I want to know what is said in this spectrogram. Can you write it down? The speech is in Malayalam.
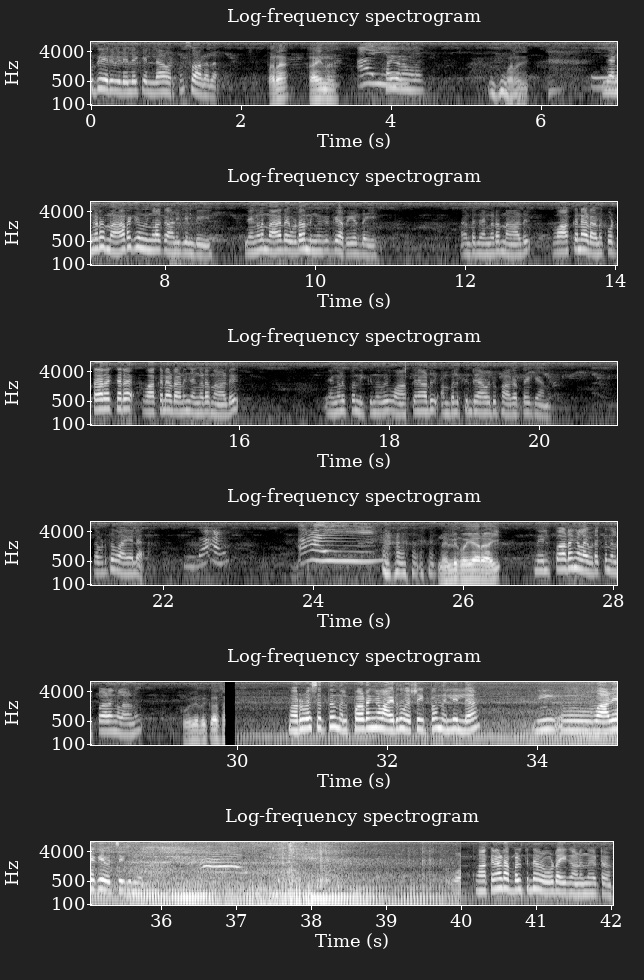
പുതിയൊരു വീഡിയോയിലേക്ക് എല്ലാവർക്കും സ്വാഗതം. പറ കായിന്ന്. ഹായ് പറ മോളെ. പറ. ഞങ്ങളുടെ നാടൊക്കെ നിങ്ങളെ കാണിക്കണ്ടേ? ഞങ്ങളുടെ നാട് എവിടെ നിങ്ങൾക്കൊക്കെ അറിയണ്ടേ? അതുകൊണ്ട് ഞങ്ങളുടെ നാട് വാക്കനാടാണ്. കൊട്ടാരക്കര വാക്കനാടാണ് ഞങ്ങളുടെ നാട്. ഞങ്ങളിപ്പോൾ നിൽക്കുന്നത് വാക്കനാട് അമ്പലത്തിന്റെ ആ ഒരു ഭാഗത്തേക്കാണ്. അവിടുത്തെ വയല. നെല്ല് കൊയ്യാറായി. നെൽപ്പാടങ്ങളാണ് ഇവിടെയൊക്കെ നെൽപ്പാടങ്ങളാണ്. കൊയ്തെടുക്കാൻ സ- മറുവശത്ത് നെൽപ്പാടങ്ങളായിരുന്നു പക്ഷേ ഇപ്പം നെല്ലില്ല. നീ വാഴയൊക്കെ വെച്ചേക്കുന്നു. വാക്കനാട് അമ്പലത്തിന്റെ റോഡായി കാണുന്നത് കേട്ടോ.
